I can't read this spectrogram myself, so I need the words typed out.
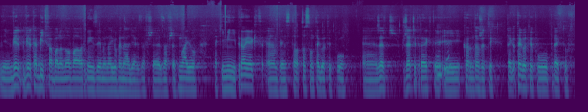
nie wiem, wiel- Wielka Bitwa Balonowa. Organizujemy na Juvenaliach zawsze, zawsze w maju taki mini projekt, e, więc to, to są tego typu e, rzecz, rzeczy, projekty i koordynatorzy tych, tego, tego typu projektów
